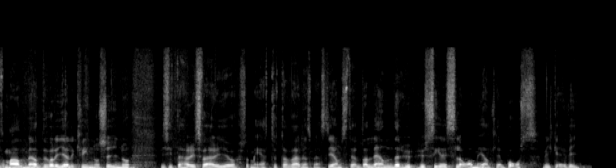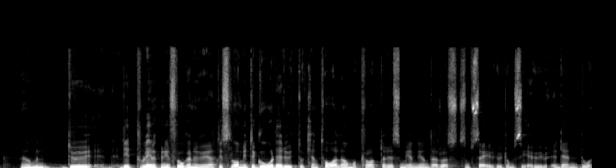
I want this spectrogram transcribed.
som allmänt vad det gäller kvinnosyn. Och vi sitter här i Sverige som är ett av världens mest jämställda länder. Hur, hur ser islam egentligen på oss? Vilka är vi? Ja, men du, det problemet med din fråga nu är att islam inte går där ute och kan tala om och prata det som en enda röst som säger hur de ser, hur den då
